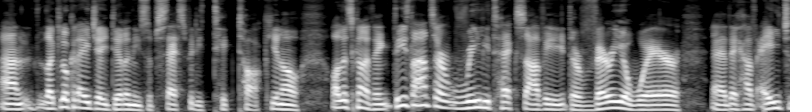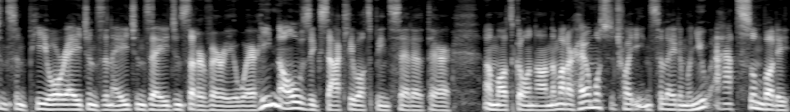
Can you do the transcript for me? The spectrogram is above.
and like look at AJ Dillon, he's obsessed with his TikTok, you know, all this kind of thing. These lads are really tech savvy. They're very aware. Uh, they have agents and PR agents and agents agents that are very aware. He knows exactly what's being said out there and what's going on. No matter how much they try to insulate him, when you at somebody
